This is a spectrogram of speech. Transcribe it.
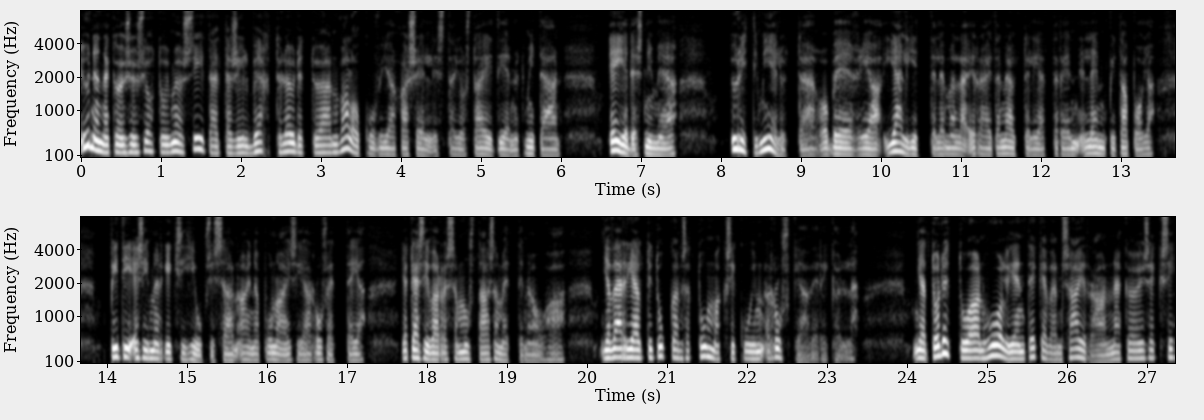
Yhdennäköisyys johtui myös siitä, että Gilbert löydettyään valokuvia Rachelista, josta ei tiennyt mitään, ei edes nimeä, Yritti miellyttää Robertia jäljittelemällä eräitä näyttelijättären lempitapoja. Piti esimerkiksi hiuksissaan aina punaisia rusetteja ja käsivarressa mustaa samettinauhaa ja värjäytti tukkansa tummaksi kuin ruskeaveriköllä. Ja todettuaan huolien tekevän sairaan näköiseksi,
